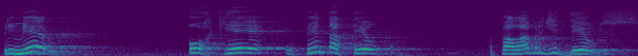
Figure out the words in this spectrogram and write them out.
Primeiro, porque o Pentateuco, a palavra de Deus,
